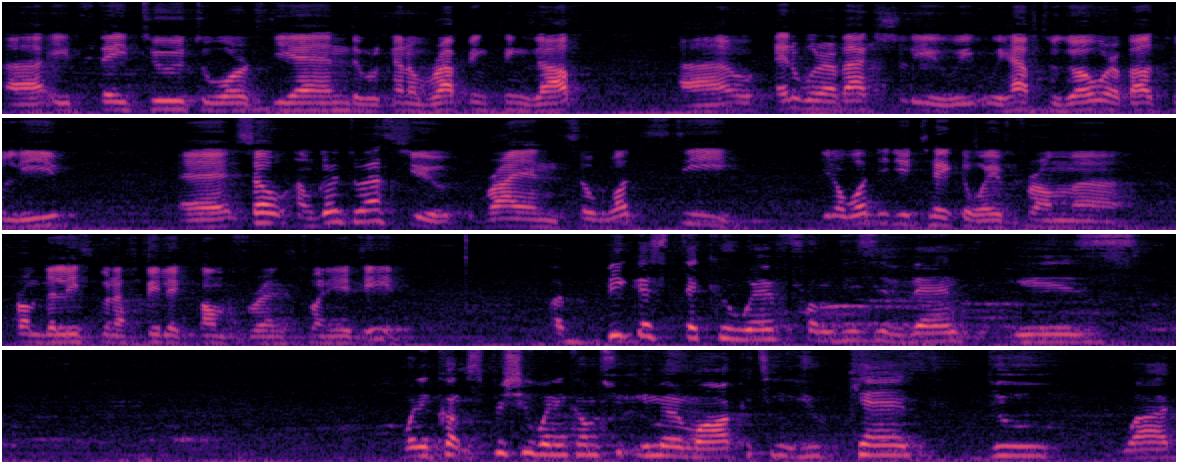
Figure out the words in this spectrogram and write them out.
Uh, it's day two towards the end. We're kind of wrapping things up. Uh, and we're actually, we, we have to go. We're about to leave. Uh, so I'm going to ask you, Ryan, so what's the, you know, what did you take away from, uh, from the Lisbon Affiliate Conference 2018? My biggest takeaway from this event is when it comes, especially when it comes to email marketing, you can't do what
